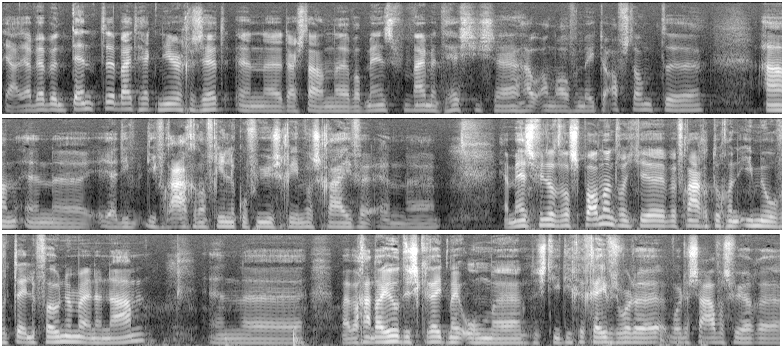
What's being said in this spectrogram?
ja, ja, we hebben een tent eh, bij het hek neergezet. En eh, daar staan eh, wat mensen van mij met hesjes. eh hou anderhalve meter afstand eh, aan. En eh, ja, die, die vragen dan vriendelijk of u zich in wil schrijven. En eh, ja, mensen vinden dat wel spannend, want je, we vragen toch een e-mail of een telefoonnummer en een naam. En, eh, maar we gaan daar heel discreet mee om. eh, dus die, die gegevens worden, worden s'avonds weer eh,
